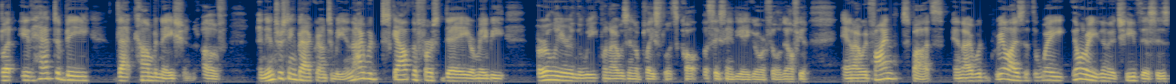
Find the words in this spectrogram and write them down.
but it had to be that combination of an interesting background to me. And I would scout the first day or maybe earlier in the week when I was in a place, let's call, let's say San Diego or Philadelphia, and I would find spots and I would realize that the way, the only way you're going to achieve this is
